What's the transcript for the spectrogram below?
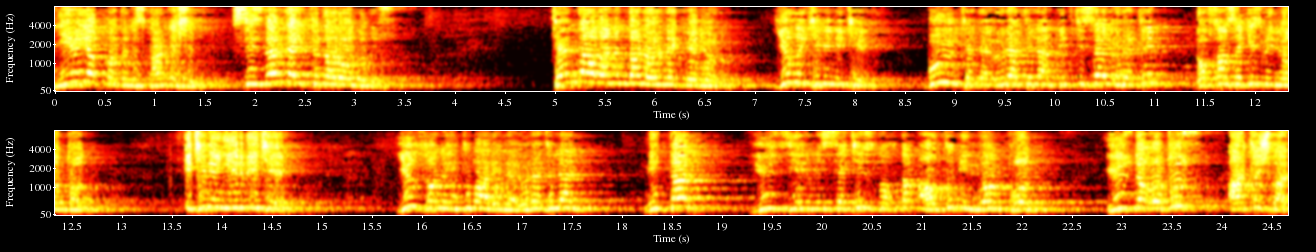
niye yapmadınız kardeşim? Sizler de iktidar oldunuz. Kendi alanımdan örnek veriyorum. Yıl 2002. Bu ülkede üretilen bitkisel üretim 98 milyon ton. 2022 yıl sonu itibariyle üretilen miktar 128.6 milyon ton. Yüzde 30 artış var.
